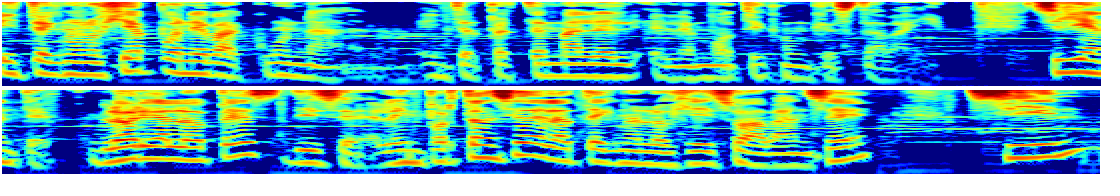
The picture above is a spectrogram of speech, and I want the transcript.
Y tecnología pone vacuna. Interpreté mal el, el, emoticon que estaba ahí. Siguiente. Gloria López dice, la importancia de la tecnología y su avance, sin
